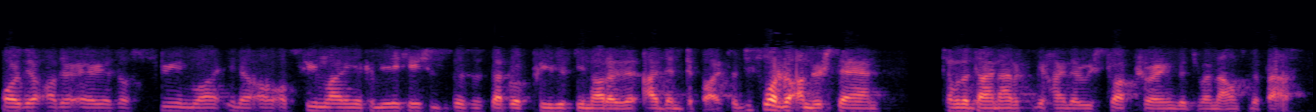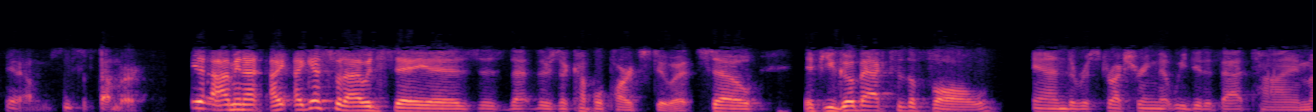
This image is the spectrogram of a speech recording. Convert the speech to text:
Or are there other areas of streamlin, you know, of streamlining your communications business that were previously not identified? So I just wanted to understand some of the dynamics behind the restructuring that you announced in the past, you know, since September. Yeah. I mean, I guess what I would say is is that there's a couple parts to it. So if you go back to the fall and the restructuring that we did at that time,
